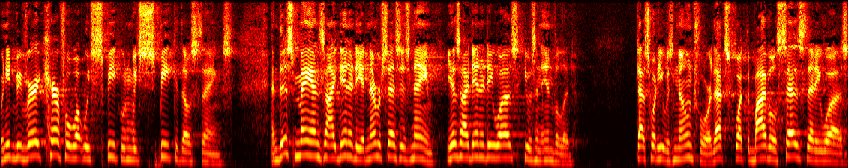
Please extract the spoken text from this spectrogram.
We need to be very careful what we speak when we speak those things. And this man's identity, it never says his name. His identity was he was an invalid. That's what he was known for. That's what the Bible says that he was.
